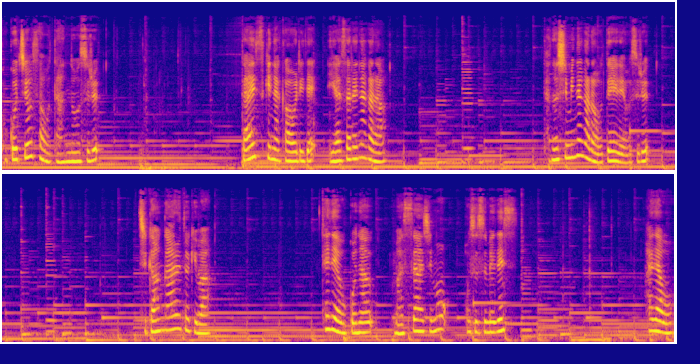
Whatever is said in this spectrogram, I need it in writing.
心地よさを堪能する。大好きな香りで癒されながら楽しみながらお手入れをする。時間がある時は手で行うマッサージもおすすめです。肌を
